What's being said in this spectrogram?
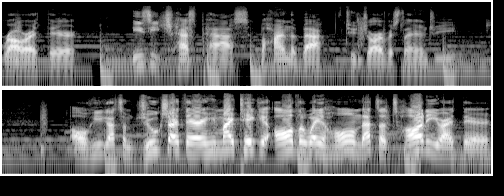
route right there. Easy chest pass behind the back to Jarvis Landry. Oh, he got some jukes right there. He might take it all the way home. That's a tutty right there.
